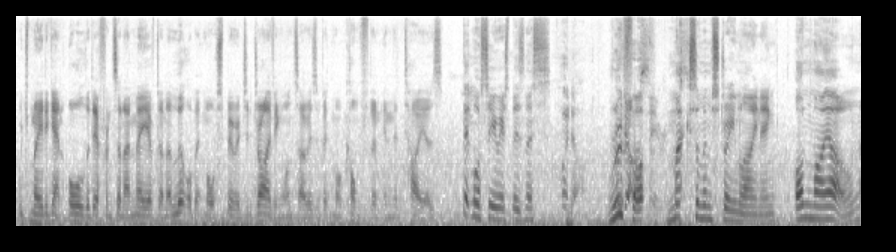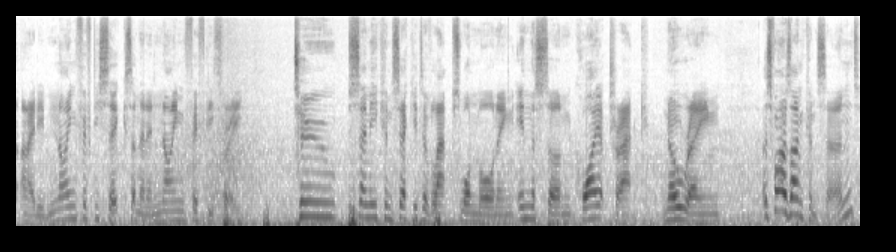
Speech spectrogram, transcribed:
which made again all the difference. And I may have done a little bit more spirited driving once I was a bit more confident in the tyres. Bit more serious business. Hood up. Roof Hood up, maximum streamlining on my own, and I did 956 and then a 953. Two semi consecutive laps one morning in the sun, quiet track, no rain. As far as I'm concerned,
